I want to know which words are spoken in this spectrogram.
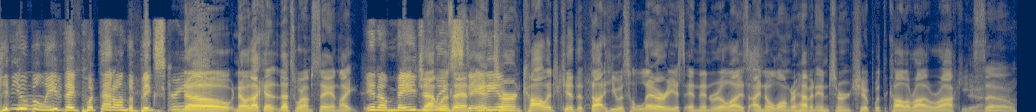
Can you believe they put that on the big screen? no, no, that that's what I'm saying. Like In a major that league was an stadium? intern college kid that thought he was hilarious, and then realized I no longer have an internship with the Colorado Rockies. so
